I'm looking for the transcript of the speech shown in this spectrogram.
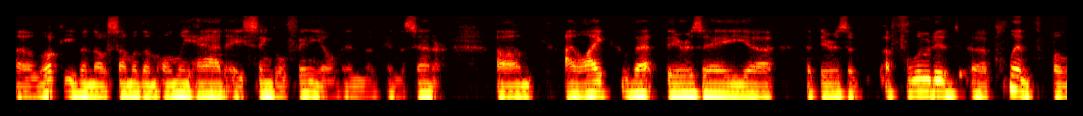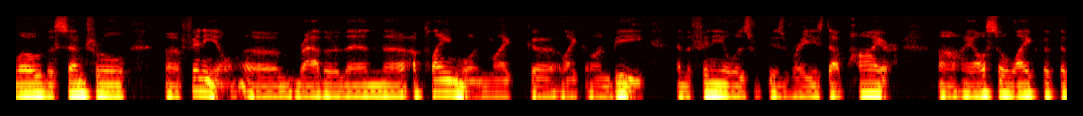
uh, look, even though some of them only had a single finial in the in the center. Um, I like that there's a uh, that there's a, a fluted uh, plinth below the central uh, finial um, rather than uh, a plain one like uh, like on B, and the finial is is raised up higher. I also like that the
